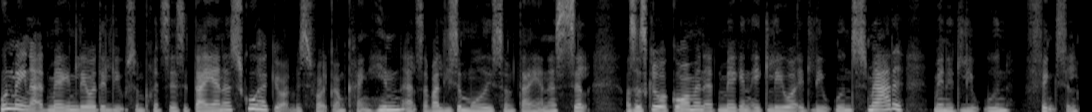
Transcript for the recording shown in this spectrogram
Hun mener, at Meghan lever det liv, som prinsesse Diana skulle have gjort, hvis folk omkring hende altså var lige så modige som Diana selv. Og så skriver Gorman, at Meghan ikke lever et liv uden smerte, men et liv uden fængsel.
